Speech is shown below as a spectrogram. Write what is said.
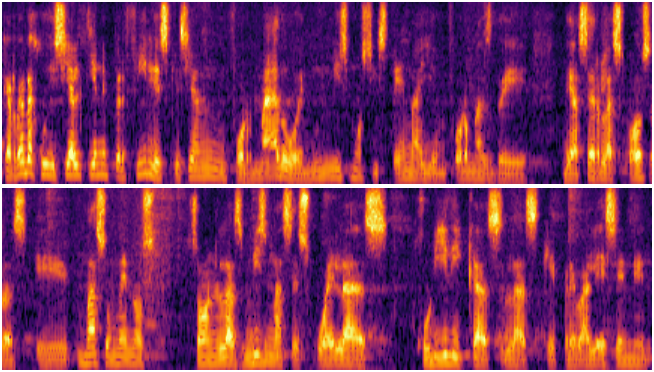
carrera judicial tiene perfiles que se han formado en un mismo sistema y en formas de, hacer las cosas. Eh, más o menos son las mismas escuelas jurídicas las que prevalecen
